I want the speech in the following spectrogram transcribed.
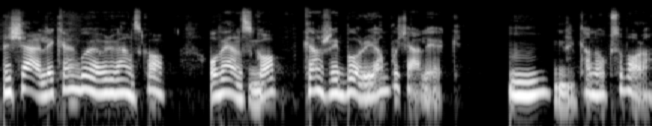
Men kärlek kan gå över i vänskap. Och vänskap kanske är början på kärlek. Mm. kan det också vara.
